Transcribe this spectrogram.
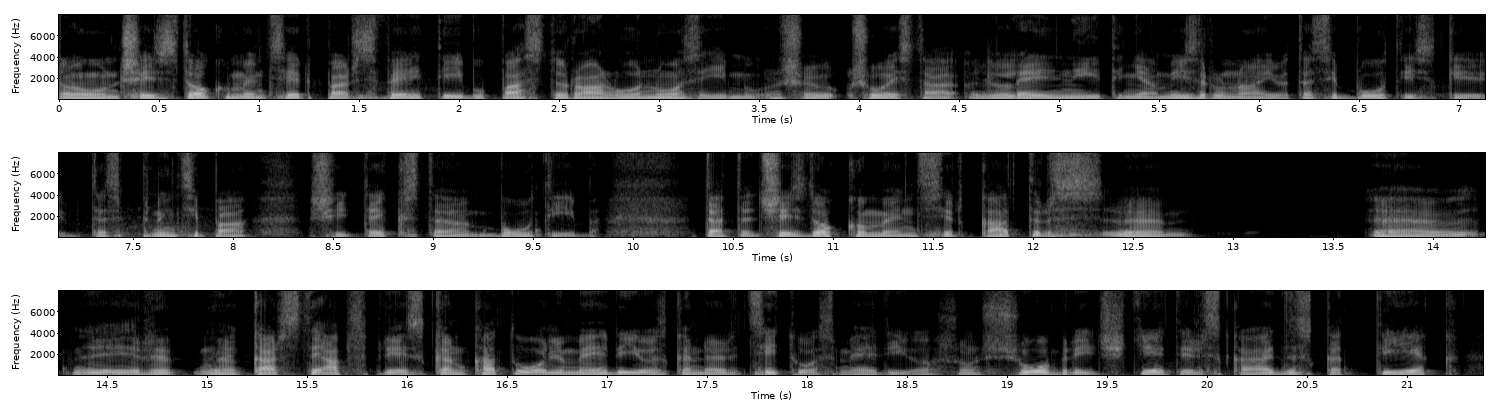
Un šis dokuments ir par svētību pastorālo nozīmi. Šo, šo es tā lēnītiņām izrunāju, tas ir būtiski, tas principā šī teksta būtība. Tātad šis dokuments ir katrs, uh, ir karsti apspriests gan katoļu mēdījos, gan arī citos mēdījos. Un šobrīd šķiet ir skaidrs, ka tiek uh,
